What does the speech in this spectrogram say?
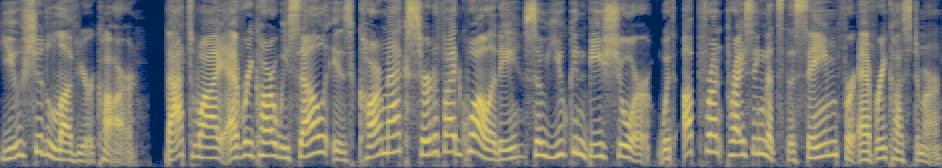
you should love your car. That's why every car we sell is CarMax certified quality so you can be sure with upfront pricing that's the same for every customer.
